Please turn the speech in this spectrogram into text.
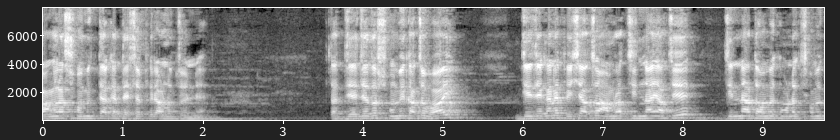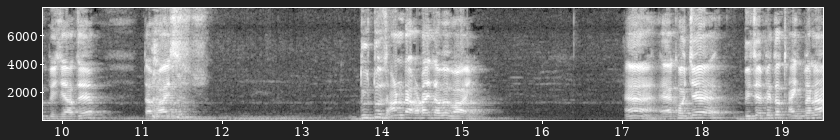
বাংলা শ্রমিকটাকে দেশে ফেরানোর জন্য। তা যে যে তো শ্রমিক আছো ভাই যে যেখানে ফেসে আছো আমরা চিন্নায় আছে। চিন্নাতে অনেক অনেক শ্রমিক ফেসে আছে। তা ভাই দুটো ঝান্ডা হটাইতে হবে ভাই। হ্যাঁ এক হচ্ছে বিজেপি তো থাকবে না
